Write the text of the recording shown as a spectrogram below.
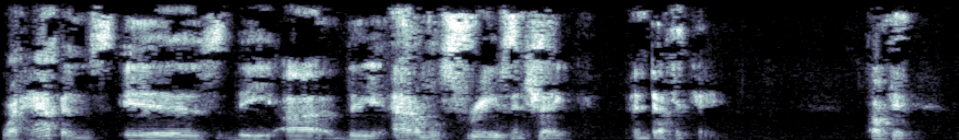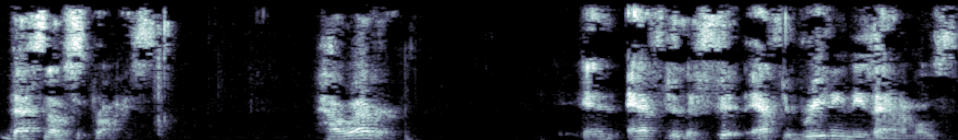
what happens is the uh, the animals freeze and shake and defecate. Okay, that's no surprise. However, in, after the fi- after breeding these animals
